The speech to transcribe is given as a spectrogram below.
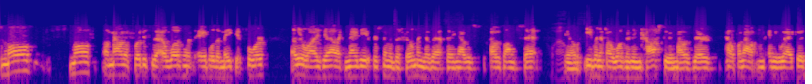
small small amount of footage that I wasn't able to make it for. Otherwise, yeah, like 98% of the filming of that thing, I was I was on set Wow. you know, even if I wasn't in costume, I was there helping out in any way I could.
